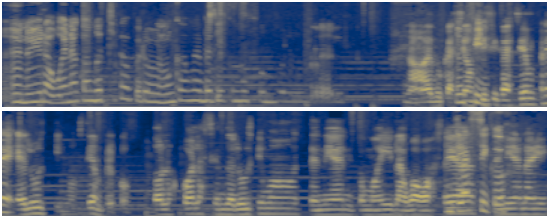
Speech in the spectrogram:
no, yo era buena cuando chica, pero nunca me metí como fútbol real. No, educación En fin. física siempre el último, siempre. po. Todos los colas siendo el último tenían como ahí la guagua fea. clásico. Tenían ahí,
